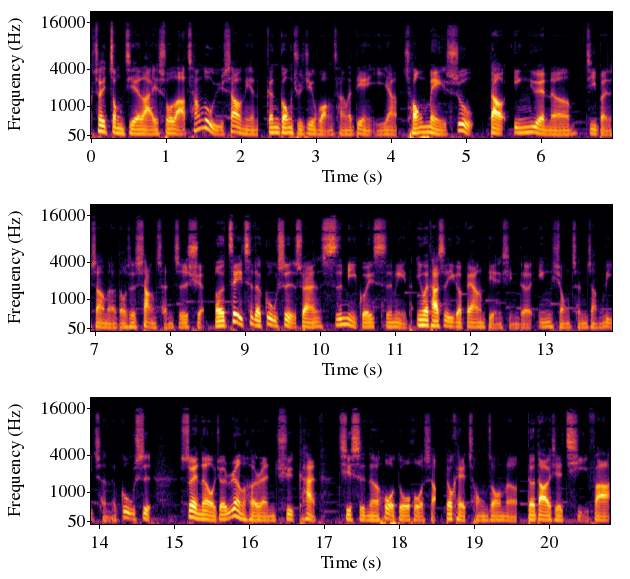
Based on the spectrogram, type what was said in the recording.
所以总结来说啦，《苍鹭与少年》跟宫崎骏往常的电影一样，从美术。到音乐呢，基本上呢都是上乘之选。而这一次的故事虽然私密归私密，因为它是一个非常典型的英雄成长历程的故事，所以呢，我觉得任何人去看，其实呢或多或少都可以从中呢得到一些启发。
